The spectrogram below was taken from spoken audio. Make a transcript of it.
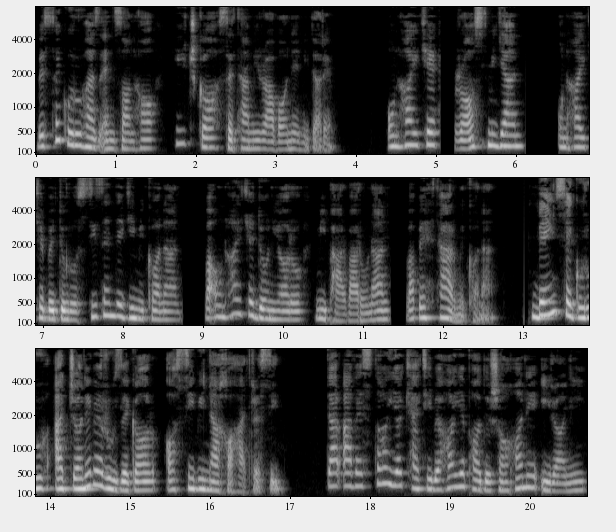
به سه گروه از انسانها هیچگاه ستمی روا نمیداره. اونهایی که راست میگن، اونهایی که به درستی زندگی می‌کنن و اونهایی که دنیا رو میپرورونن و بهتر می‌کنن. به این سه گروه از جانب روزگار آسیبی نخواهد رسید. در اوستا یا کتیبه های پادشاهان ایرانی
